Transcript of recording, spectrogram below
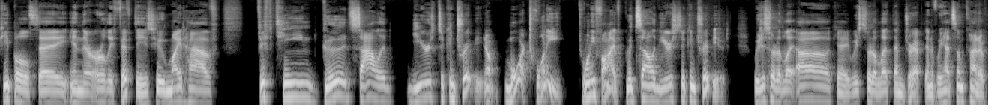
people, say, in their early 50s who might have 15 good, solid years to contribute, you know, more, 20, 25 good, solid years to contribute. We just sort of like, oh, okay, we sort of let them drift. And if we had some kind of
